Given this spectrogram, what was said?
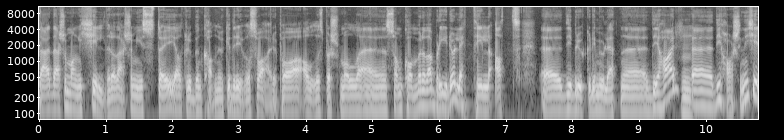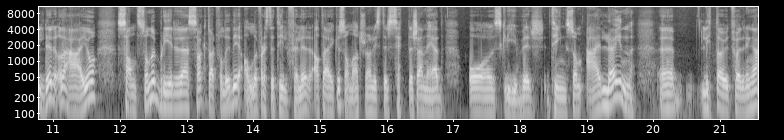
det er, det er så mange kilder og det er så mye støy at klubben kan jo ikke drive og svare på alle spørsmål eh, som kommer, og da blir det jo lett til at eh, de bruker de mulighetene de har. Mm. De har sine kilder, og det er jo sant som det blir sagt, i hvert fall i de aller fleste tilfeller, at det er jo ikke sånn at journalister setter seg ned og skriver ting som er løgn. Eh, litt av utfordringa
